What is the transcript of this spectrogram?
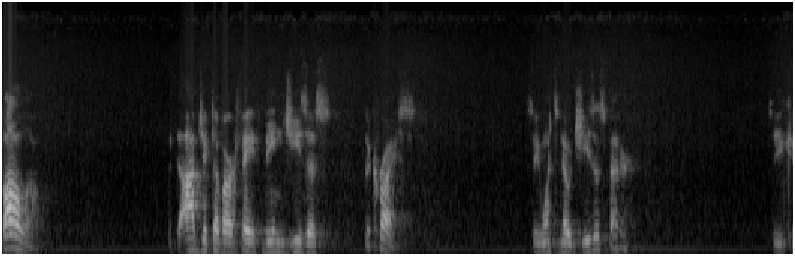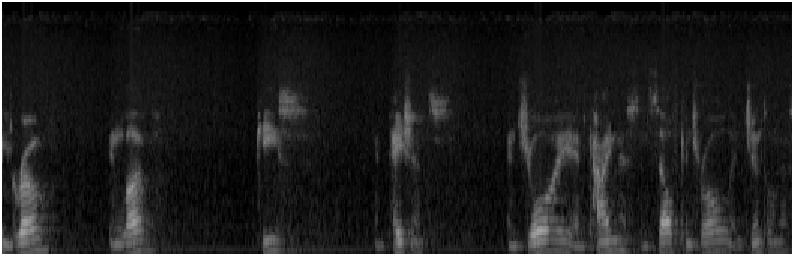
follow. With the object of our faith being Jesus the Christ. So you want to know Jesus better? So you can grow in love, peace, patience, and joy, and kindness, and self control, and gentleness.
